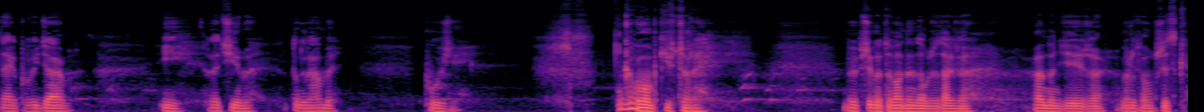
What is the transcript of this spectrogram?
tak jak powiedziałem, i lecimy, dogramy później. Gołąbki wczoraj były przygotowane dobrze, także mam nadzieję, że wrócą wszystkie.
